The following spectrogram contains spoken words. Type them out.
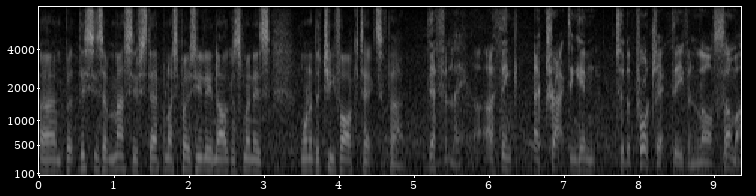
Um, but this is a massive step, and I suppose Julian Nagelsmann is one of the chief architects of that. Definitely. I think attracting him to the project even last summer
